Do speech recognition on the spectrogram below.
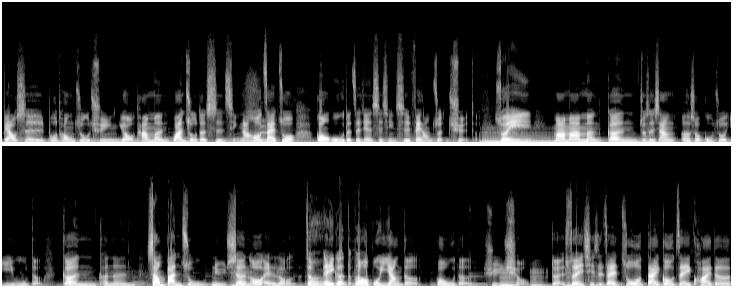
表示不同族群有他们关注的事情，然后是。在做购物的这件事情是非常准确的。嗯。所以妈妈们跟就是像二手古着衣物的，跟可能上班族女生嗯。OL，就嗯。每一个都有不一样的购物的需求。嗯，对，嗯。所以其实，在做代购这一块的，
